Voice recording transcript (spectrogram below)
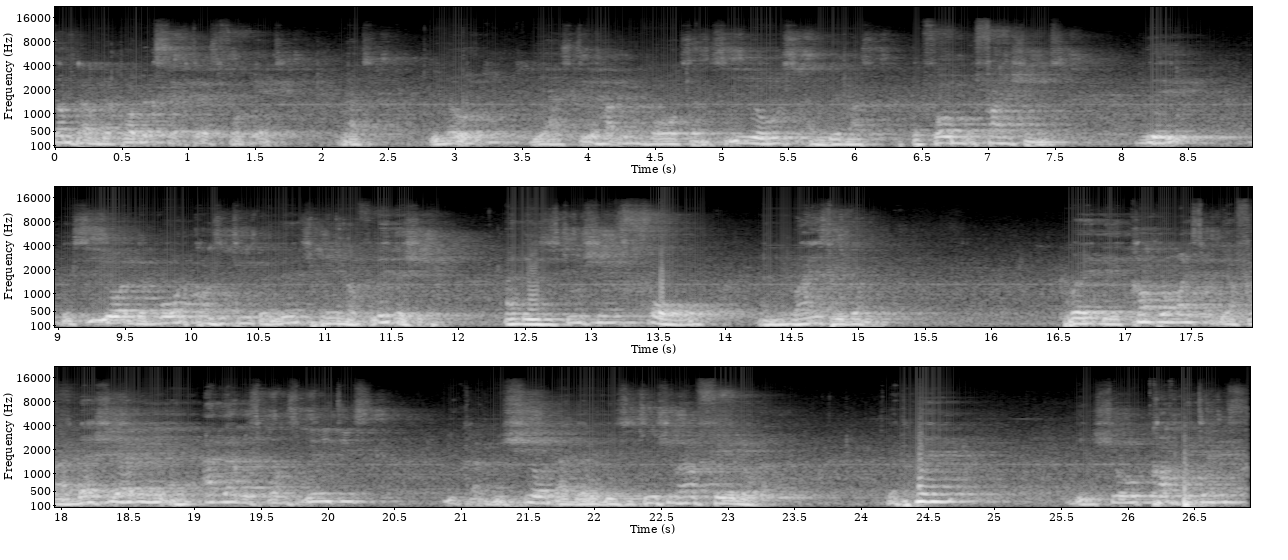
sometimes the public sectors forget that, you know, they are still having boards and CEOs and they must perform the functions. The, the CEO and the board constitute the linchpin of leadership and the institutions fall and rise with them. Where they compromise on their fiduciary and other responsibilities, you can be sure that there will be institutional failure. But when they show competence,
